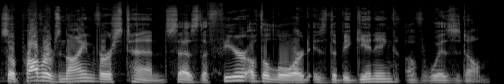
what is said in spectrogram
So, Proverbs 9, verse 10 says, The fear of the Lord is the beginning of wisdom.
